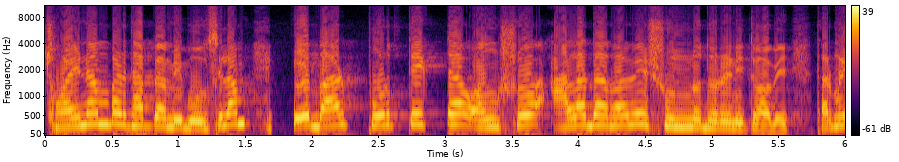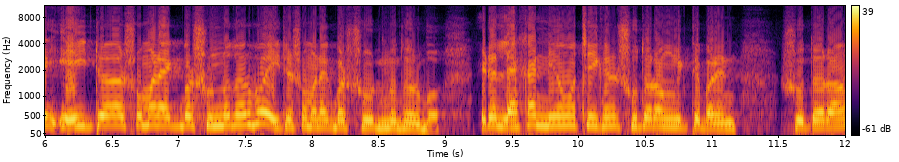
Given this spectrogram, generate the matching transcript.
ছয় নাম্বার ধাপে আমি বলছিলাম, এবার প্রত্যেকটা অংশ আলাদাভাবে শূন্য ধরে নিতে হবে। তার মানে এইটা সমান একবার শূন্য ধরবো, এইটা সমান একবার শূন্য ধরবো। এটা লেখার নিয়ম হচ্ছে এখানে সুতরাং লিখতে পারেন। সুতরাং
